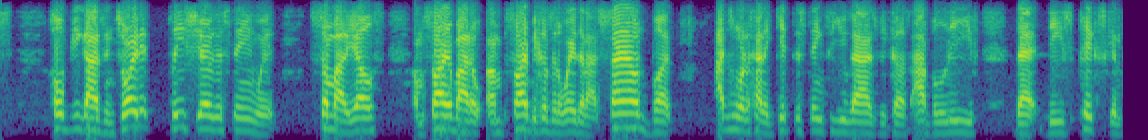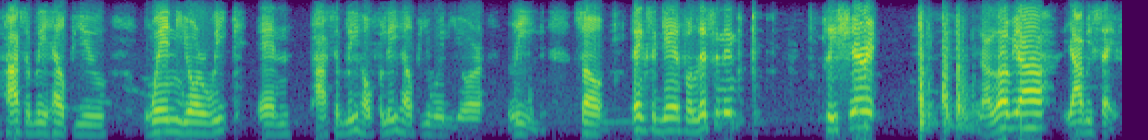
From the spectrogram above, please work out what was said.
Hope you guys enjoyed it. Please share this thing with somebody else. I'm sorry about it. I'm sorry because of the way that I sound, but I just want to kind of get this thing to you guys because I believe that these picks can possibly help you win your week and possibly, hopefully, help you win your league. So thanks again for listening. Please share it. And I love y'all. Y'all be safe.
